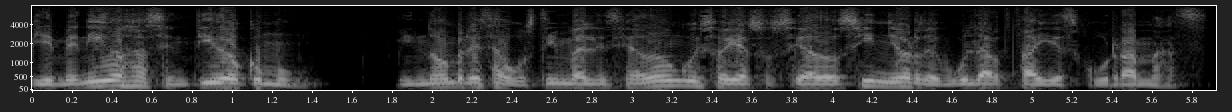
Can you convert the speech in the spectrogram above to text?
Bienvenidos a Sentido Común. Mi nombre es Agustín Valencia Dongo y soy asociado senior de Bullard Falles Curra Más.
